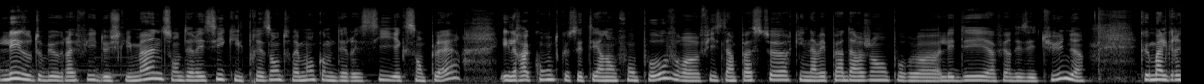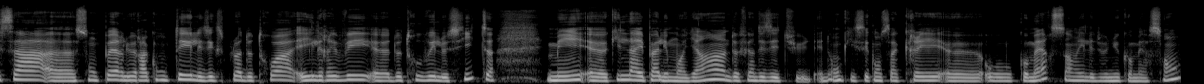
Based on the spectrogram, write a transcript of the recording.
Les autobiographies de Schliemann sont des récits qu'il présente vraiment comme des récits exemplaires. Il raconte que c'était un enfant pauvre, fils d'un pasteur qui n'avait pas d'argent pour euh, l'aider à faire des études, que malgré ça, euh, son père lui racontait les exploits de Troie et il rêvait euh, de trouver le site, mais qu'il n'avait pas les moyens de faire des études. Et donc, il s'est consacré au commerce, hein, il est devenu commerçant,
